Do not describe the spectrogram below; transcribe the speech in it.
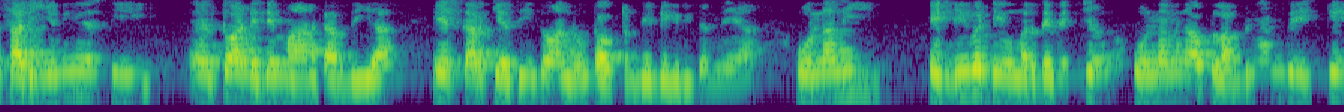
ਸਾਡੀ ਯੂਨੀਵਰਸਿਟੀ ਤੁਹਾਡੇ ਤੇ ਮਾਣ ਕਰਦੀ ਆ। ਇਸ ਕਰਕੇ ਅਸੀਂ ਤੁਹਾਨੂੰ ਡਾਕਟਰ ਦੀ ਡਿਗਰੀ ਦਿੰਦੇ ਆ। ਉਹਨਾਂ ਦੀ ਏਡੀ ਵੱਡੀ ਉਮਰ ਦੇ ਵਿੱਚ ਉਹਨਾਂ ਦੀਆਂ ਉਪਲਬਧੀਆਂ ਨੂੰ ਵੇਖ ਕੇ,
